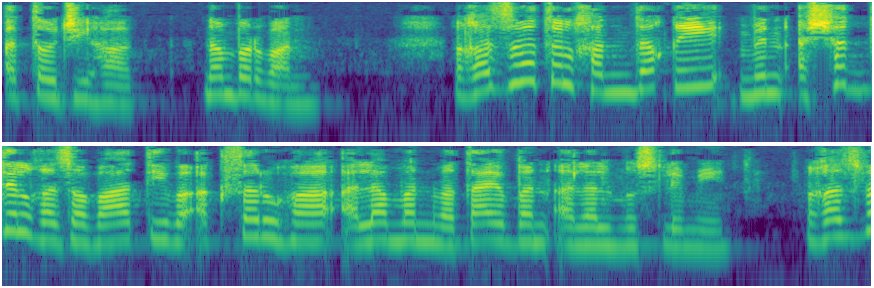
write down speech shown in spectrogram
اتوجیحات نمبر ون۔ غزوت الخندقی من اشد الغزواتی و اکثر علمن وطائبن المسلمین۔ غزب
